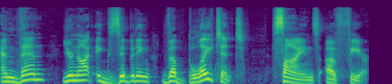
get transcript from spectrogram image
And then you're not exhibiting the blatant signs of fear.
